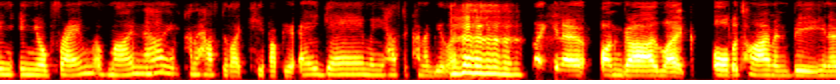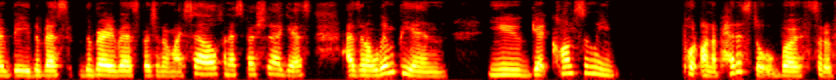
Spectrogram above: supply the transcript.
in, in your frame of mind now mm-hmm. you kind of have to like keep up your a game and you have to kind of be like like you know on guard like all the time and be you know be the best the very best version of myself and especially i guess as an olympian you get constantly put on a pedestal both sort of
